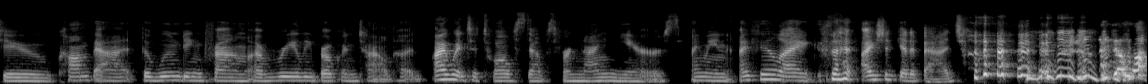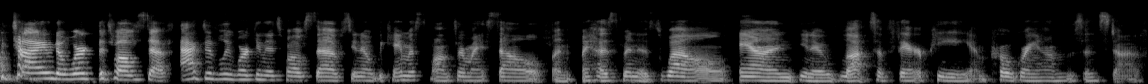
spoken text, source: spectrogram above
to combat the wounding from a really broken childhood. I went to 12 steps for nine years. I mean, I feel like I should get a badge. a long time to work the 12 steps, actively working the 12 steps, you know, became a sponsor myself and my husband as well. And, you know, lots of therapy and programs and stuff.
